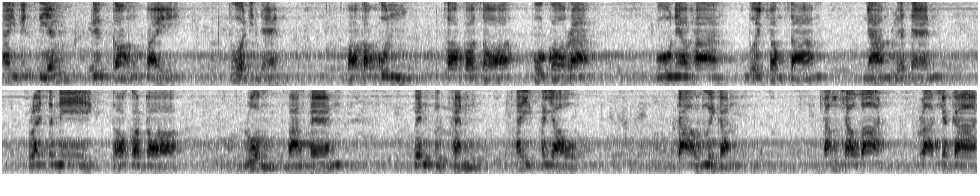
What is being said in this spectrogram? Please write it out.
ให้เป็นเสียงกึกก้องไปทั่วดินแดน ขอขอบคุณทกสผู้ก่อร่างปูแนวทางด้วยช่องสามงามเหลือแสนไปรษณีย์สกตร่วมบางแผน เป็นปึกแผ่นให้พะเยาก้าวด้วยกัน ทั้งชาวบ้านราชการ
